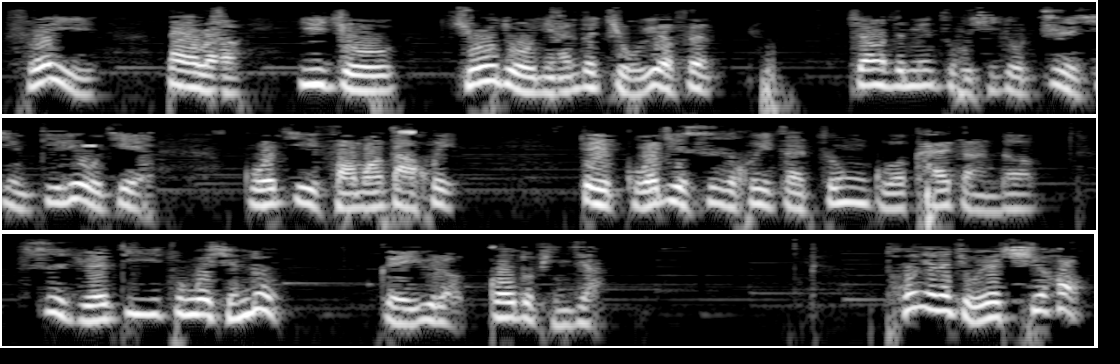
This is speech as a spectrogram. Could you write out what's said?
所以，到了一九九九年的九月份，江泽民主席就致信第六届国际防盲大会，对国际狮子会在中国开展的“视觉第一中国行动”给予了高度评价。同年的九月七号。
